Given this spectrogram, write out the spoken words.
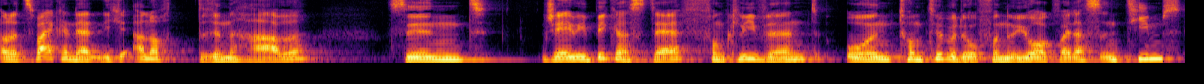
oder zwei Kandidaten, die ich auch noch drin habe, sind JB Bickerstaff von Cleveland und Tom Thibodeau von New York, weil das sind Teams,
